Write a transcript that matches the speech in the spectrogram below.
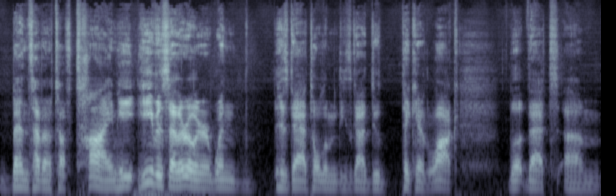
Ben's having a tough time. He he even said earlier when his dad told him he's got to do take care of the lock that um,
